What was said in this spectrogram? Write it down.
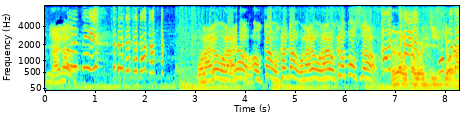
来了！我来了我来了！哦干，我看到我来了我来了，我看到 BOSS 了！没有，我派无人机去救了。啊！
